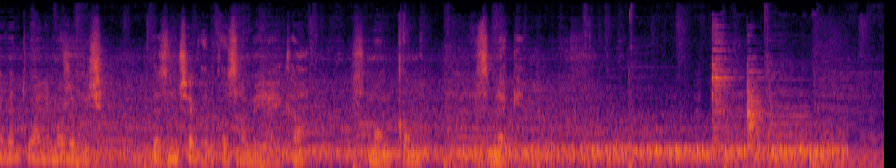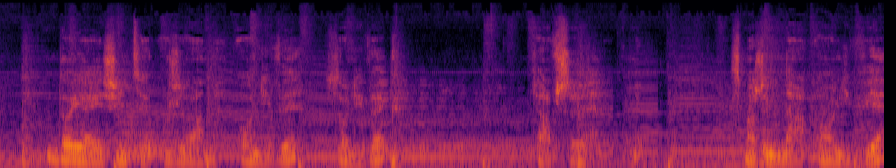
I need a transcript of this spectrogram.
Ewentualnie może być bez niczego, tylko same jajka z mąką i z mlekiem. Do jajecznicy używamy oliwy z oliwek. Zawsze smażymy na oliwie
